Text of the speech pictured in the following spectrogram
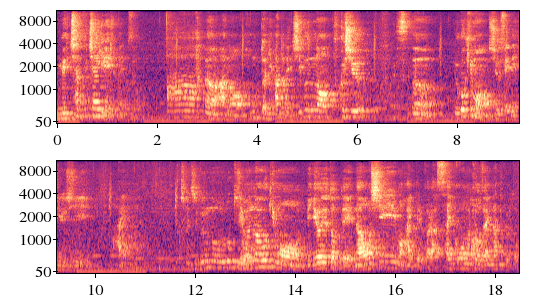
めちゃくちゃいい練習になりますよ。あうん、あに後で自分の復習、うん、動きも修正できるし、はい、確かに自分の動き自を分の動きもビデオで撮って直しも入ってるから最高の教材になってくると思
